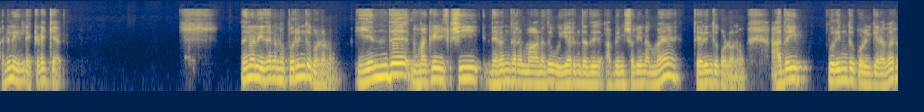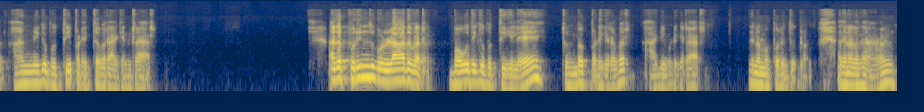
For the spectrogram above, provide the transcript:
அதுல இல்லை. கிடைக்காது. அதனால இதை நம்ம புரிந்து கொள்ளணும். எந்த மகிழ்ச்சி நிரந்தரமானது உயர்ந்தது அப்படின்னு சொல்லி நம்ம தெரிந்து கொள்ளணும். அதை புரிந்து கொள்கிறவர் ஆன்மீக புத்தி படைத்தவராகின்றார். அதை புரிந்து கொள்ளாதவர் பௌதிக புத்தியிலே துன்பப்படுகிறவர் ஆகிவிடுகிறார். இது நம்ம புரிந்து கொள்ளணும். அதனாலதான்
